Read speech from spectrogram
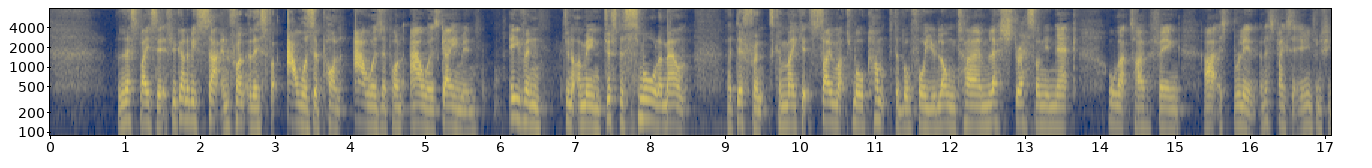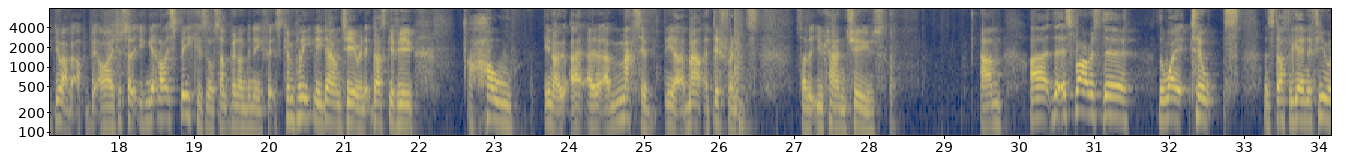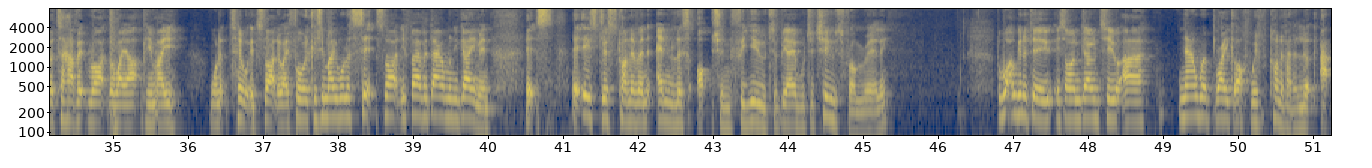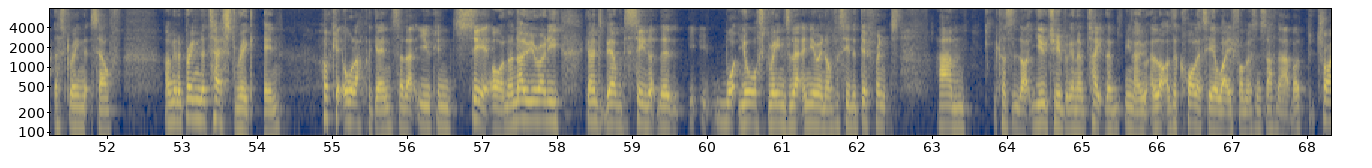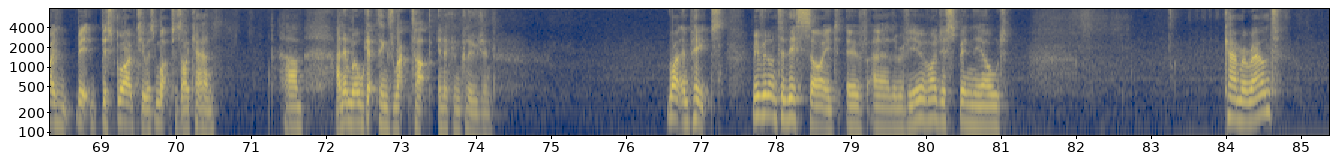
And let's face it, if you're going to be sat in front of this for hours upon hours upon hours gaming, even do you know what I mean? Just a small amount of difference can make it so much more comfortable for you long term, less stress on your neck, all that type of thing. Uh, it's brilliant. And let's face it, even if you do have it up a bit higher, just so that you can get like speakers or something underneath, it's completely down to you and it does give you a whole, you know, a, a massive you know, amount of difference so that you can choose. Um, uh, the, as far as the the way it tilts and stuff, again, if you were to have it right the way up, you may want it tilted slightly way forward because you may want to sit slightly further down when you're gaming. It's it is just kind of an endless option for you to be able to choose from, really. But what I'm going to do is I'm going to uh, now we'll break off. We've kind of had a look at the screen itself. I'm going to bring the test rig in, hook it all up again so that you can see it on. I know you're only going to be able to see that the what your screen's letting you in. Obviously, the difference. Um, because like YouTube are going to take the you know a lot of the quality away from us and stuff like that. But try and be, describe to you as much as I can, um, and then we'll get things wrapped up in a conclusion. Right then, peeps. Moving on to this side of uh, the review, if I just spin the old camera around.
